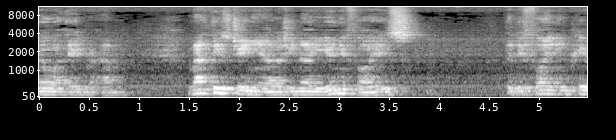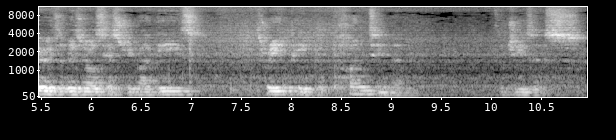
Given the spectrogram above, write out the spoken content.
Noah, Abraham, Matthew's genealogy now unifies the defining periods of Israel's history by these three people pointing them to Jesus.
